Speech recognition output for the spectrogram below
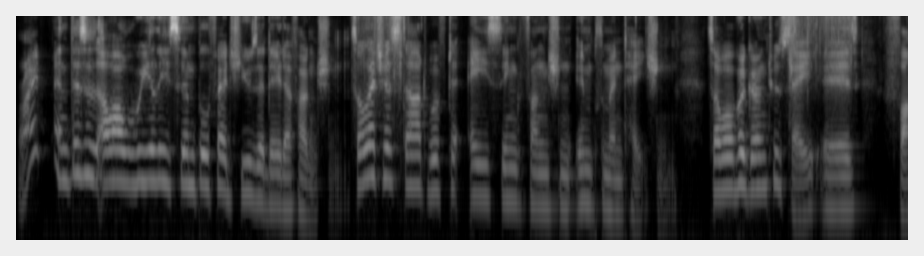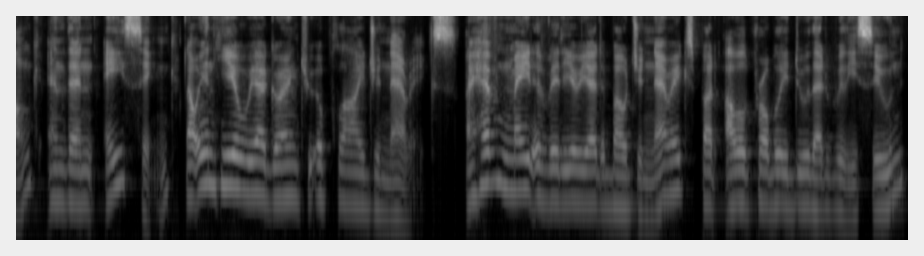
right? And this is our really simple fetch user data function. So let's just start with the async function implementation. So what we're going to say is func and then async. Now in here we are going to apply generics. I haven't made a video yet about generics, but I will probably do that really soon.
